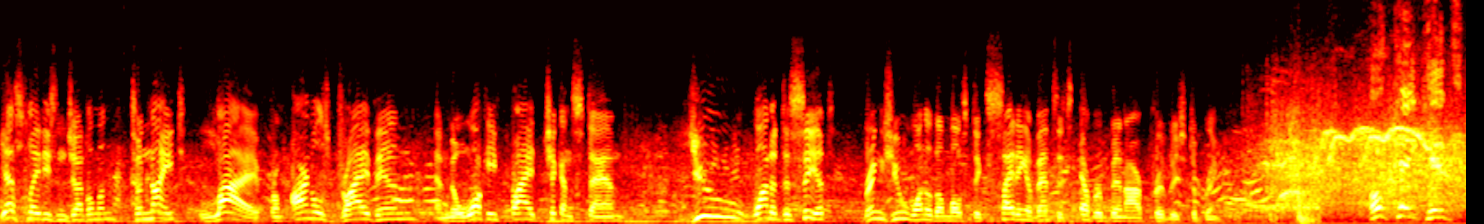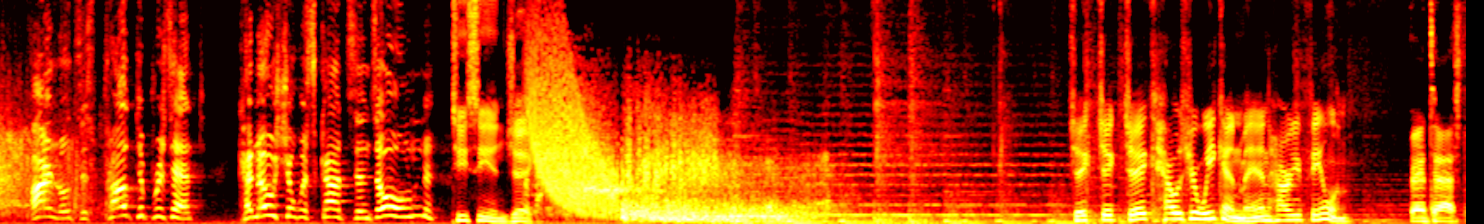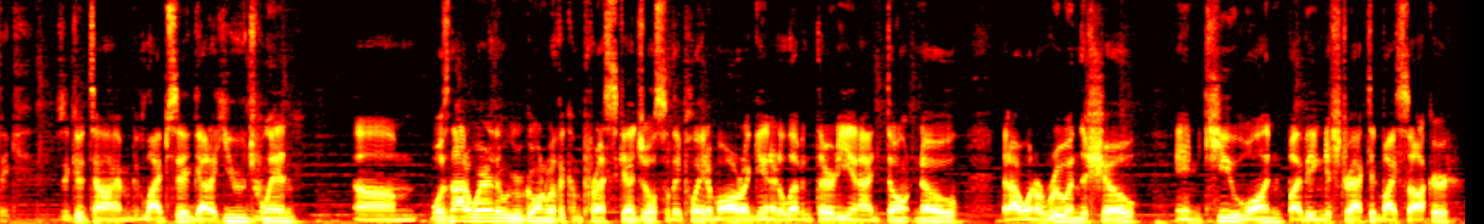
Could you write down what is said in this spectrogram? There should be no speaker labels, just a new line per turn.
Yes, ladies and gentlemen, tonight, live from Arnold's Drive-In and Milwaukee Fried Chicken Stand, you wanted to see it, brings you one of the most exciting events it's ever been our privilege to bring.
Okay, kids, Arnold's is proud to present Kenosha, Wisconsin's own
TC and Jake.
Jake, Jake, Jake, how was your weekend, man? How are you feeling?
Fantastic. A good time. Leipzig got a huge win. Um, was not aware that we were going with a compressed schedule, so they play tomorrow again at 11:30, and I don't know that I want to ruin the show in Q1 by being distracted by soccer.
